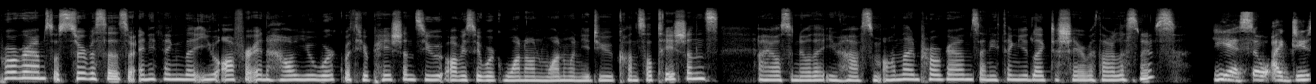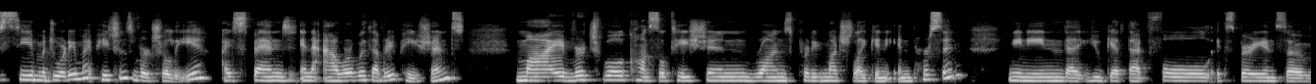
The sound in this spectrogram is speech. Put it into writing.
programs or services or anything that you offer in how you work with your patients? You obviously work one on one when you do consultations. I also know that you have some online programs. Anything you'd like to share with our listeners? Yeah, so I do see a majority of my patients virtually. I spend an hour with every patient. My virtual consultation runs pretty much like an in person meaning that you get that full experience of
